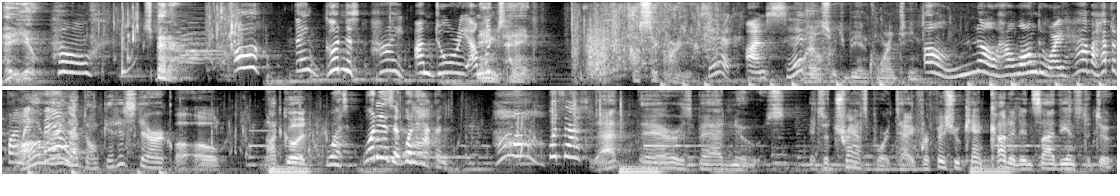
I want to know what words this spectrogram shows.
Hey, you. Oh. Spinner. Oh, thank goodness. Hi, I'm Dory. I'm Name's Hank. How sick are you? sick. I'm sick. Why else would you be in quarantine? Oh no, how long do I have? I have to find All my right, family. now don't get hysterical. Uh-oh. Not good. What? What is it? What happened? Oh, what's that? That there is bad news. It's a transport tag for fish who can't cut it inside the Institute.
